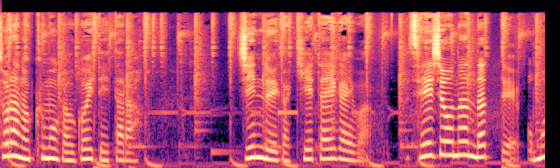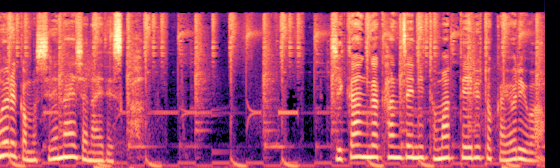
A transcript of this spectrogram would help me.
空の雲が動いていたら人類が消えた以外は正常なんだって思えるかもしれないじゃないですか時間が完全に止まっているとかよりは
